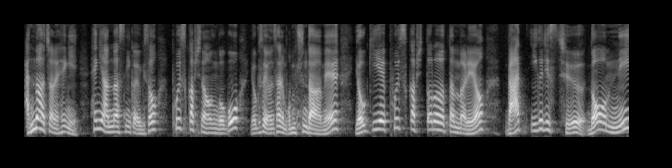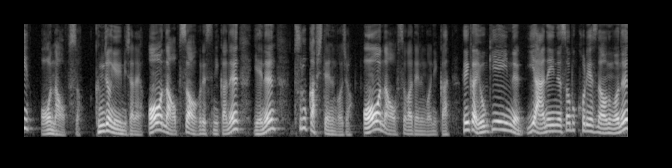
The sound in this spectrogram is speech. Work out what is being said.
안 나왔잖아요, 행이. 행이 안 나왔으니까 여기서 폴스 값이 나오는 거고 여기서 연산을 멈춘 다음에 여기에 폴스 값이 떨어졌단 말이에요. not exists. 너 없니? 어, 나 없어. 긍정의 의미잖아요. 어, 나 없어. 그랬으니까는 얘는 true 값이 되는 거죠. 어, 나 없어가 되는 거니까. 그러니까 여기에 있는 이 안에 있는 서브 쿼리에서 나오는 거는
